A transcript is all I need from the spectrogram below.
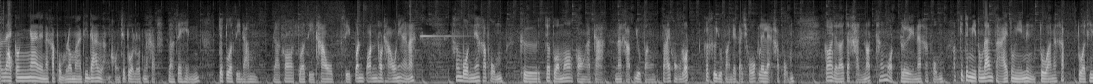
ขั้นแรกก็ง่ายเลยนะครับ ผมเรามาที่ด้านหลังของเจ้าตัวรถนะครับ เราจะเห็นเจ้าตัวสีดำแล้วก็ตัวสีเทา สีปอนปอนๆเทาๆเนี่ยนะข้างบนเนี่ยครับผมคือเจ้าตัวหม้อกรองอากาศนะครับ อยู่ฝั่งซ้ายของรถก็คืออยู่ฝั่งเดียวกับโชคเลยแหละครับ ผมก็เดี๋ยวเราจะขันน็อตทั้งหมดเลยนะครับผมน็อตก็จะมีตรงด้านซ้ายตรงนี้ 1 ตัวนะครับ ตัวที่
